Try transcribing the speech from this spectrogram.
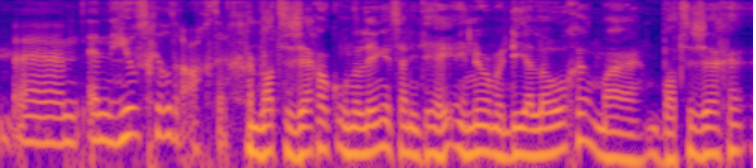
um, en heel schilderachtig. En wat ze zeggen ook onderling, het zijn niet enorme dialogen... maar wat ze zeggen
